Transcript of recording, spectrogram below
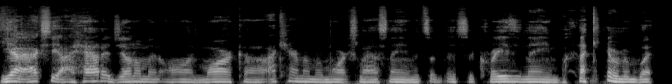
Yeah, actually, I had a gentleman on, Mark. Uh, I can't remember Mark's last name. It's a it's a crazy name, but I can't remember. But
